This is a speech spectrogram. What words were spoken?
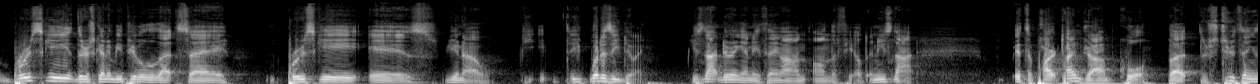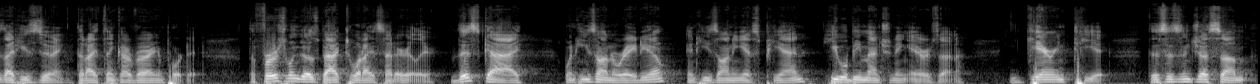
Bruschi, there's going to be people that say Bruschi is, you know, he, he, what is he doing? He's not doing anything on, on the field, and he's not. It's a part time job, cool. But there's two things that he's doing that I think are very important. The first one goes back to what I said earlier. This guy, when he's on radio and he's on ESPN, he will be mentioning Arizona. Guarantee it. This isn't just some,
